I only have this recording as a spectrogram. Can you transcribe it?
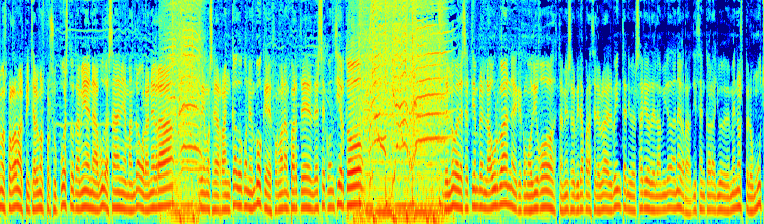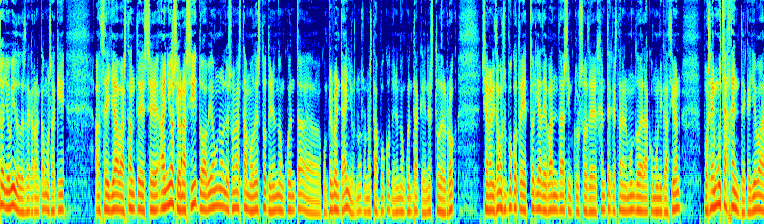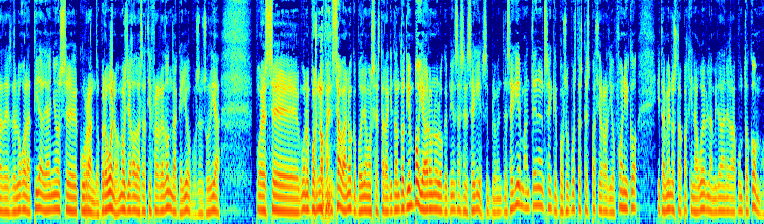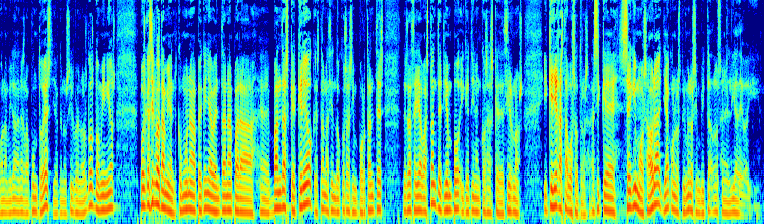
Próximos programas pincharemos, por supuesto, también a Budasan y a Mandrágora Negra. Hoy hemos arrancado con Emboque, formarán parte de ese concierto del 9 de septiembre en la Urban, eh, que como digo, también servirá para celebrar el 20 aniversario de la Mirada Negra. Dicen que ahora llueve menos, pero mucho ha llovido desde que arrancamos aquí hace ya bastantes eh, años y aún así todavía a uno le suena hasta modesto teniendo en cuenta eh, cumplir 20 años, ¿no? Suena hasta poco teniendo en cuenta que en esto del rock, si analizamos un poco trayectoria de bandas, incluso de gente que está en el mundo de la comunicación, pues hay mucha gente que lleva desde luego la tira de años eh, currando. Pero bueno, hemos llegado a esa cifra redonda que yo, pues en su día pues eh, bueno, pues no pensaba ¿no? que podríamos estar aquí tanto tiempo y ahora uno lo que piensa es en seguir, simplemente seguir, mantenerse y que por supuesto este espacio radiofónico y también nuestra página web lamiradanegra.com o lamiradanegra.es, ya que nos sirven los dos dominios, pues que sirva también como una pequeña ventana para eh, bandas que creo que están haciendo cosas importantes desde hace ya bastante tiempo y que tienen cosas que decirnos y que llega hasta vosotros. Así que seguimos ahora ya con los primeros invitados en el día de hoy.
